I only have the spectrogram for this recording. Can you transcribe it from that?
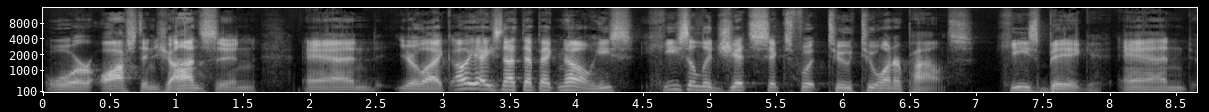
or Austin Johnson, and you're like, oh yeah, he's not that big. No, he's he's a legit six foot two, two hundred pounds. He's big, and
